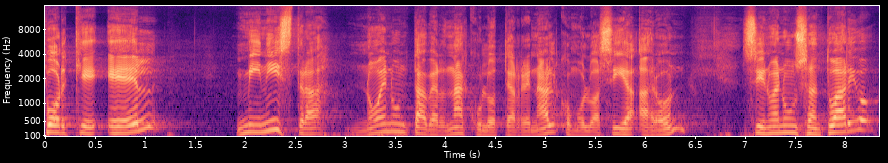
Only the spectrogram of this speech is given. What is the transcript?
porque Él ministra no en un tabernáculo terrenal como lo hacía Aarón, sino en un santuario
